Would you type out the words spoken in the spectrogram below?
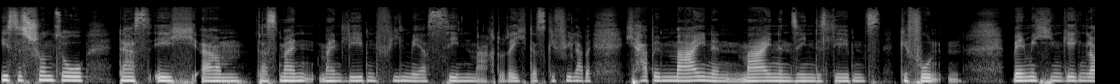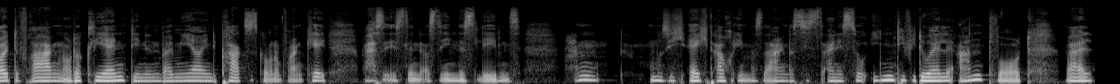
ist es schon so, dass ich, ähm, dass mein mein Leben viel mehr Sinn macht oder ich das Gefühl habe, ich habe meinen meinen Sinn des Lebens gefunden. Wenn mich hingegen Leute fragen oder Klientinnen bei mir in die Praxis kommen und fragen, okay, was ist denn der Sinn des Lebens? Dann muss ich echt auch immer sagen, das ist eine so individuelle Antwort, weil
